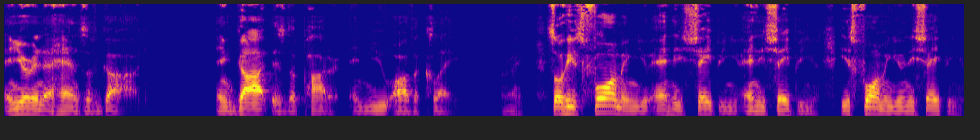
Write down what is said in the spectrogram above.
and you're in the hands of God, and God is the potter, and you are the clay. All right. So He's forming you, and He's shaping you, and He's shaping you. He's forming you, and He's shaping you.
